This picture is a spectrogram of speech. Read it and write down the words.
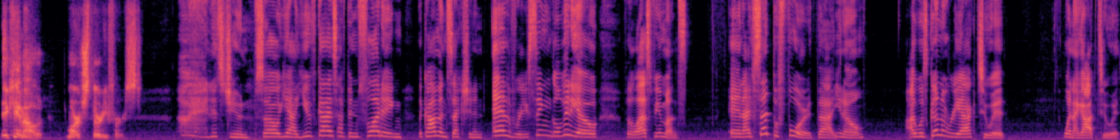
it came out March 31st. Okay, and it's June. So yeah, you guys have been flooding the comment section in every single video for the last few months. And I've said before that, you know, I was gonna react to it when I got to it.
